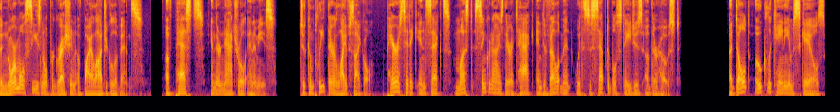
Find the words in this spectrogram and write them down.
the normal seasonal progression of biological events, of pests and their natural enemies. To complete their life cycle, parasitic insects must synchronize their attack and development with susceptible stages of their host. Adult oak lecanium scales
